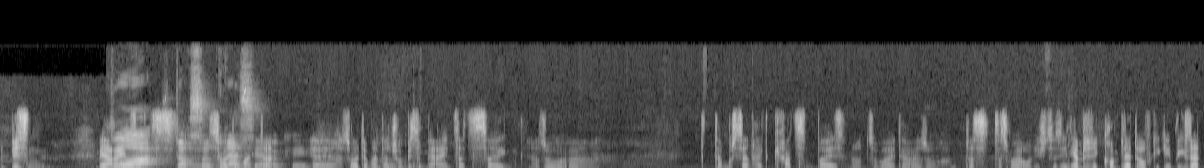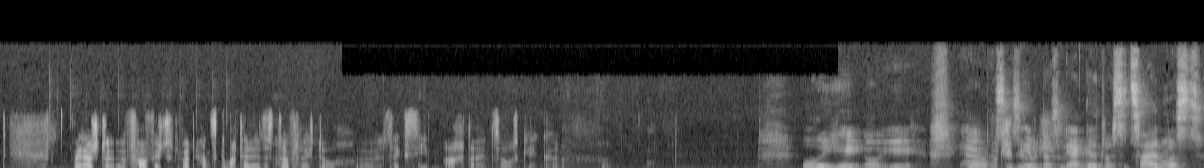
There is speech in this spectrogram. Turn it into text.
Ein bisschen mehr Boah, Einsatz. Doch so sollte krass, man dann, ja, okay. ja, ja, sollte man dann schon ein bisschen mehr Einsatz zeigen. Also äh, da muss dann halt kratzen, beißen und so weiter. Also das, das war auch nicht zu sehen. Die haben sich komplett aufgegeben. Wie gesagt, wenn der VfB Stuttgart ernst gemacht hätte, hätte es da vielleicht auch äh, 6, 7, 8, 1 ausgehen können. Oh je, oh je. Ja, ja das ist schwierig. eben das Lehrgeld, was du zahlen musst.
